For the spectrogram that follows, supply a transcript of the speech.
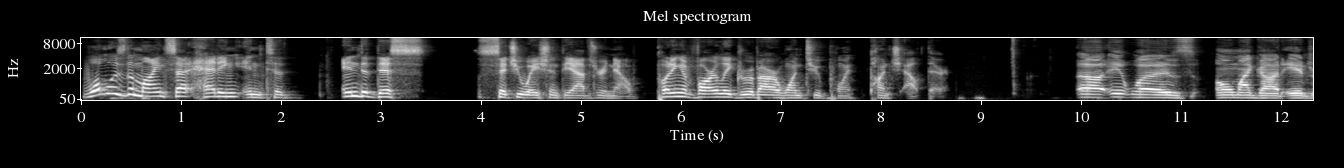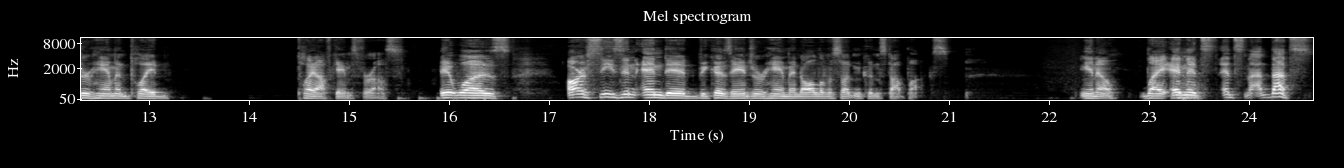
What was the mindset heading into into this situation at the Avs right now? Putting a Varley Grubauer one two point punch out there. Uh, it was oh my god, Andrew Hammond played playoff games for us. It was our season ended because Andrew Hammond all of a sudden couldn't stop pucks. You know, like, and Mhm. it's it's not that's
